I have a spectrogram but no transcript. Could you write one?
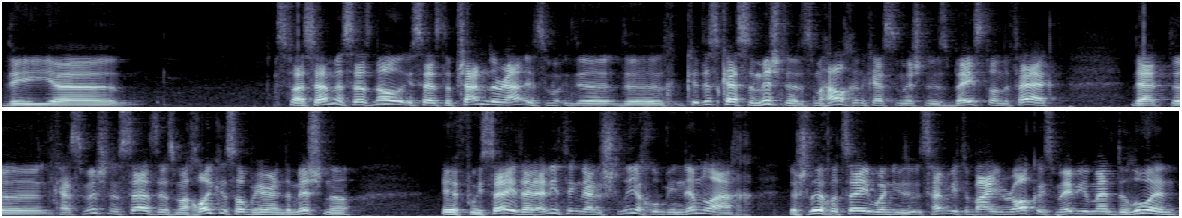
The uh, Sfas says no. He says the pshat the the the this Kesef Mishnah, this Mahalchan Kesef Mishnah, is based on the fact that the Kesef Mishnah says there's machlokes over here in the Mishnah if we say that anything that a shliach will be nimlach, the shliach would say, when you sent me to buy Yerakos, maybe you meant Deluin,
